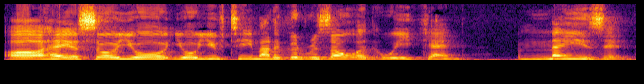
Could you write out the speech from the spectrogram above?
Oh, hey, I saw your, your youth team had a good result at the weekend. Amazing.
